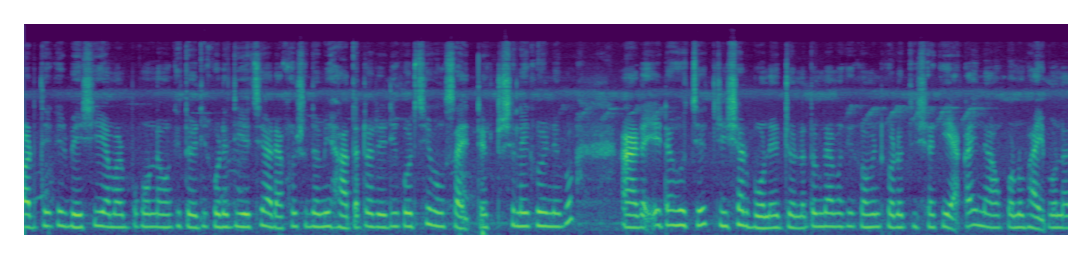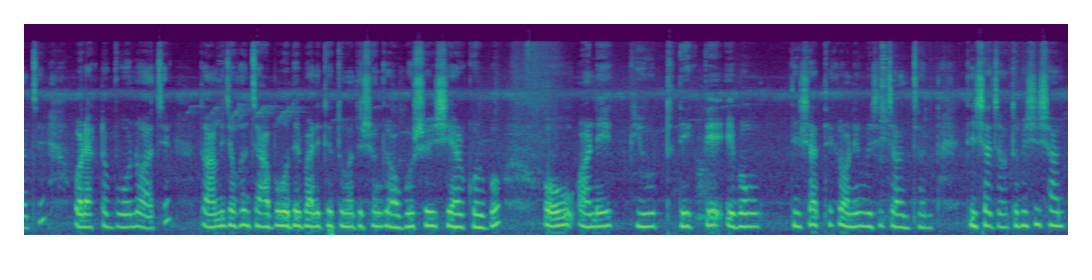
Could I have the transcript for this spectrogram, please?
অর্ধেকের বেশি আমার বোন আমাকে তৈরি করে দিয়েছে। আর এখন শুধু আমি হাতাটা রেডি করছি এবং সাইডটা একটু সেলাই করে নেব। আর এটা হচ্ছে তৃষার বোনের জন্য। তোমরা আমাকে কমেন্ট করো, তৃষা কি একাই না? কোনো ভাই বোন আছে? ওর একটা বোনও আছে। তো আমি যখন যাব ওদের বাড়িতে তোমাদের সঙ্গে অবশ্যই শেয়ার করব। ও অনেক কিউট দেখতে এবং তৃষার থেকে অনেক বেশি চঞ্চল। তৃষা যত বেশি শান্ত,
